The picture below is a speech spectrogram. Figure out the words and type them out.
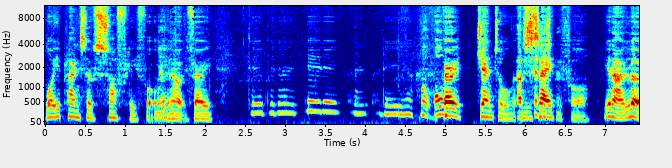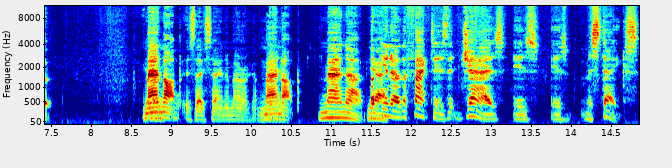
What are you playing so softly for? Yeah. You know, it's very, Well, all- very gentle. I've You said say, this before. you know, look, Man up, as they say in America. Man up. man up. But yeah. you know, the fact is that jazz is is mistakes.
